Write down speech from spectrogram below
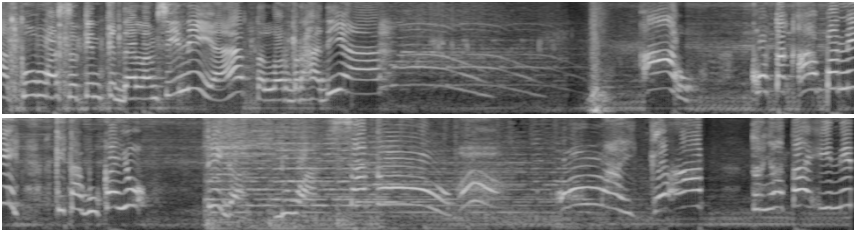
Aku masukin ke dalam sini ya, telur berhadiah. Au, kotak apa nih? Kita buka yuk. Tiga, dua, satu. Oh my god, ternyata ini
